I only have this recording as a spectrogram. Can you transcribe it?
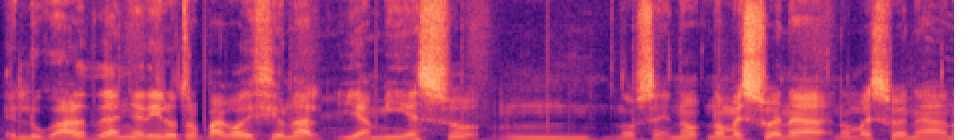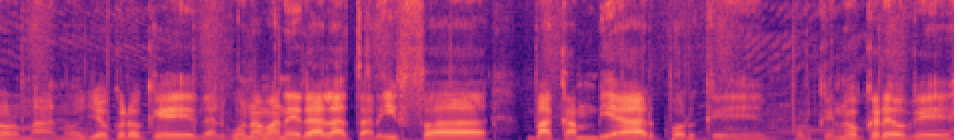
en lugar de añadir otro pago adicional. Y a mí eso, mmm, no sé, no, no, me suena, no me suena normal. ¿no? Yo creo que de alguna manera la tarifa va a cambiar porque, porque no creo que,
